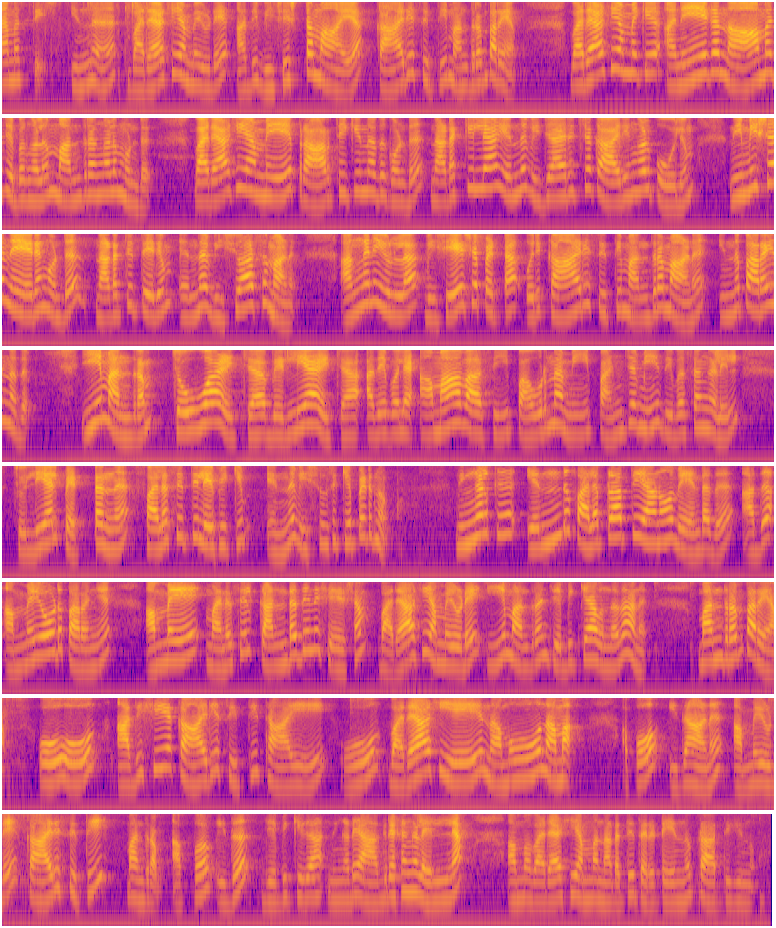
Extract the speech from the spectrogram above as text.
നമസ്തേ. ഇന്ന് വരാഹി അമ്മയുടെ അതിവിശിഷ്ടമായ കാര്യസിദ്ധി മന്ത്രം പറയാം. വരാഹി അമ്മയ്ക്ക് അനേക നാമജപങ്ങളും മന്ത്രങ്ങളും ഉണ്ട് വരാഹി അമ്മയെ പ്രാർത്ഥിക്കുന്നത് കൊണ്ട് നടക്കില്ല എന്ന് വിചാരിച്ച കാര്യങ്ങൾ പോലും നിമിഷ നേരം കൊണ്ട് നടത്തിത്തരും എന്ന വിശ്വാസമാണ്. അങ്ങനെയുള്ള വിശേഷപ്പെട്ട ഒരു കാര്യസിദ്ധി മന്ത്രമാണ് ഇന്ന് പറയുന്നത്. ഈ മന്ത്രം ചൊവ്വാഴ്ച വെള്ളിയാഴ്ച അതേപോലെ അമാവാസി പൗർണമി പഞ്ചമി ദിവസങ്ങളിൽ ചൊല്ലിയാൽ പെട്ടെന്ന് ഫലസിദ്ധി ലഭിക്കും എന്ന് വിശ്വസിക്കപ്പെടുന്നു. നിങ്ങൾക്ക് എന്ത് ഫലപ്രാപ്തിയാണോ വേണ്ടത് അത് അമ്മയോട് പറഞ്ഞ് അമ്മയെ മനസ്സിൽ കണ്ടതിന് ശേഷം വരാഹി അമ്മയുടെ ഈ മന്ത്രം ജപിക്കാവുന്നതാണ്. മന്ത്രം പറയാം ഓം അതിശയ കാര്യസിദ്ധി തായേ ഓം വരാഹിയേ നമോ നമ. അപ്പോൾ ഇതാണ് അമ്മയുടെ കാര്യസിദ്ധി മന്ത്രം. അപ്പോൾ ഇത് ജപിക്കുക. നിങ്ങളുടെ ആഗ്രഹങ്ങളെല്ലാം അമ്മ വരാഹി അമ്മ നടത്തി തരട്ടെ എന്ന് പ്രാർത്ഥിക്കുന്നു.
